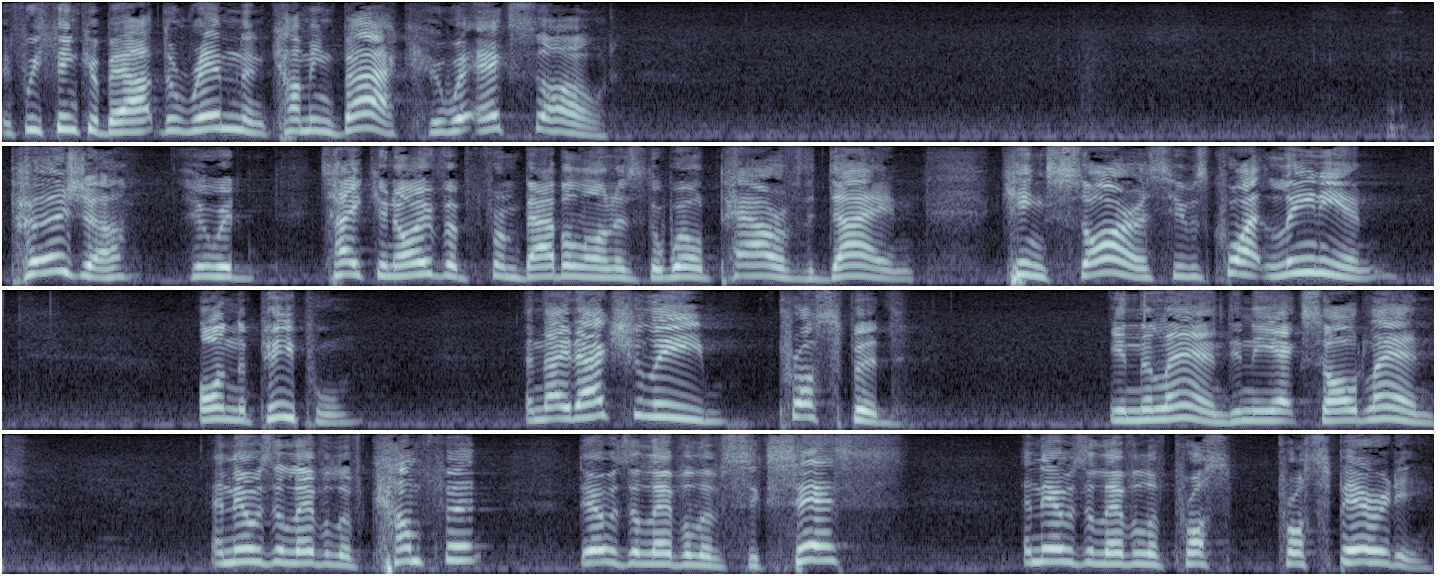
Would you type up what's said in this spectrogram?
If we think about the remnant coming back who were exiled, Persia, who had taken over from Babylon as the world power of the day, and King Cyrus, he was quite lenient on the people, and they'd actually prospered in the land, in the exiled land. And there was a level of comfort, there was a level of success, and there was a level of pros- prosperity.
